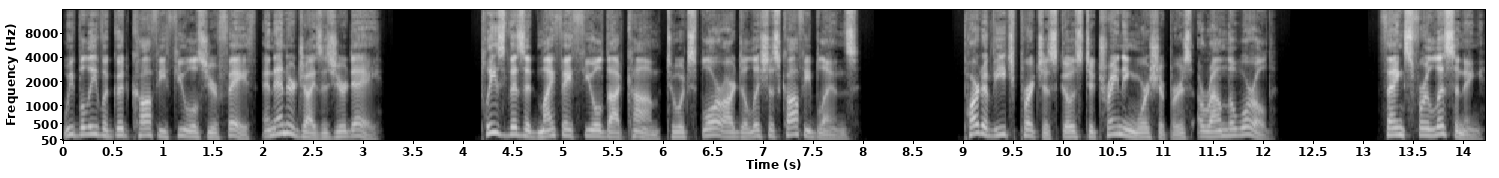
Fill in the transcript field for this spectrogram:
we believe a good coffee fuels your faith and energizes your day. Please visit myfaithfuel.com to explore our delicious coffee blends. Part of each purchase goes to training worshippers around the world. Thanks for listening.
